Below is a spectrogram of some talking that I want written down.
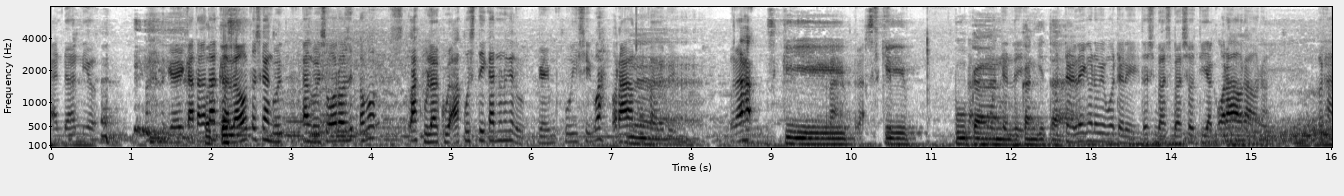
Andan yo. Gawe kata-kata galau terus nganggo nganggo suara apa lagu-lagu akustikan ngono kan lho. Gawe puisi. Wah, ora aku banget ya. Ora skip Ora, skip bukan modele. bukan kita Modele ngono kuwi modele. Terus bahas-bahas zodiak ora ora ora. Ora.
